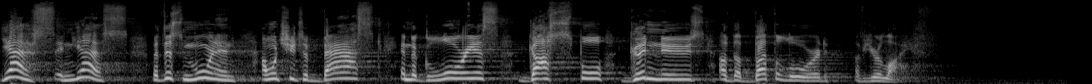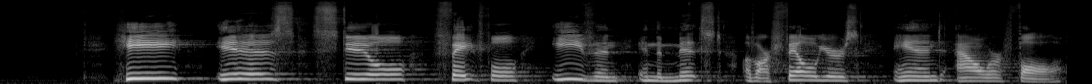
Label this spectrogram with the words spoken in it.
yes and yes. But this morning, I want you to bask in the glorious gospel good news of the but the Lord of your life. He is still faithful even in the midst of our failures and our fall.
